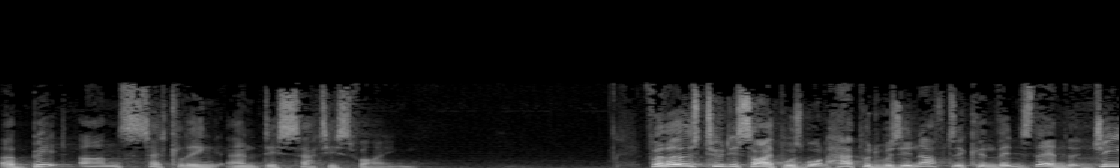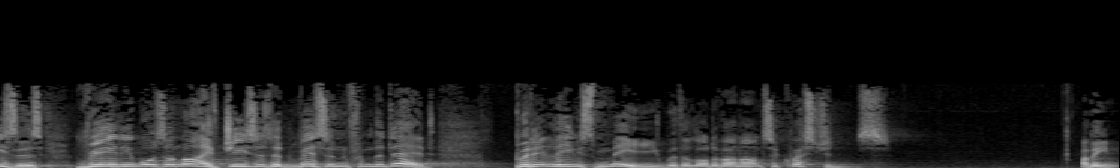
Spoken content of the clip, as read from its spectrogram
a bit unsettling and dissatisfying? For those two disciples, what happened was enough to convince them that Jesus really was alive. Jesus had risen from the dead. But it leaves me with a lot of unanswered questions. I mean,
